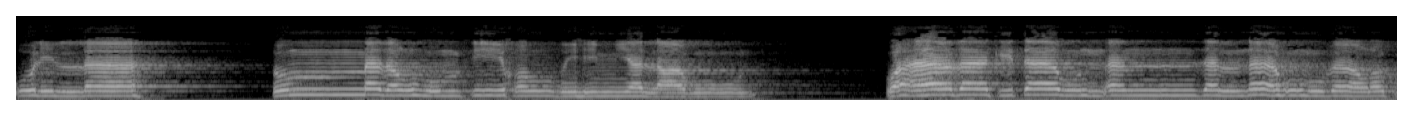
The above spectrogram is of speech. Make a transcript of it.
قل الله ثم ذرهم في خوضهم يلعبون وهذا كتاب أنزلناه مبارك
